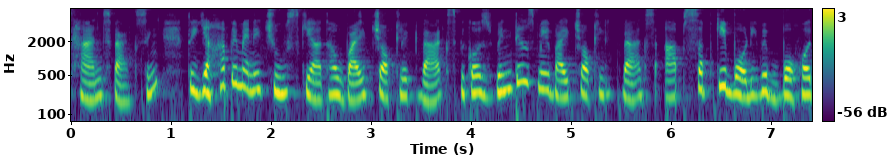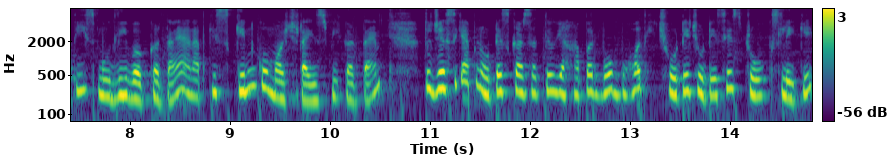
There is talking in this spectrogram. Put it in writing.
हैंड्स वैक्सिंग तो यहाँ पे मैंने चूज़ किया था white chocolate wax because winters में वाइट चॉकलेट वैक्स आप सबकी बॉडी पे बहुत ही स्मूथली वर्क करता है एंड आपकी स्किन को मॉइस्चराइज भी करता है। तो जैसे कि आप नोटिस कर सकते हो यहाँ पर वो बहुत ही छोटे छोटे से स्ट्रोक्स लेके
